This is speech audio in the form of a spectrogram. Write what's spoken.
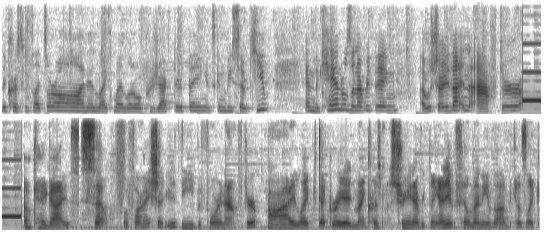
the Christmas lights are on and like my little projector thing, it's gonna be so cute. And the candles and everything, I will show you that in the after. Okay guys, so before I show you the before and after, I like decorated my Christmas tree and everything. I didn't film any of that because like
